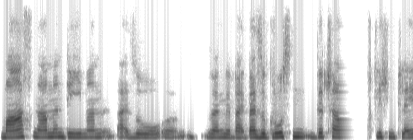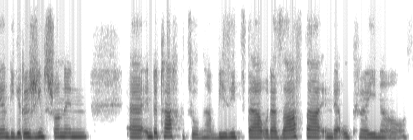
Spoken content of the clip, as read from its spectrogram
Maßnahmen, die man bei so, äh, sagen wir, bei, bei so großen wirtschaftlichen Playern, die Regimes schon in, äh, in Betracht gezogen haben. Wie sieht es da oder sah es da in der Ukraine aus?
